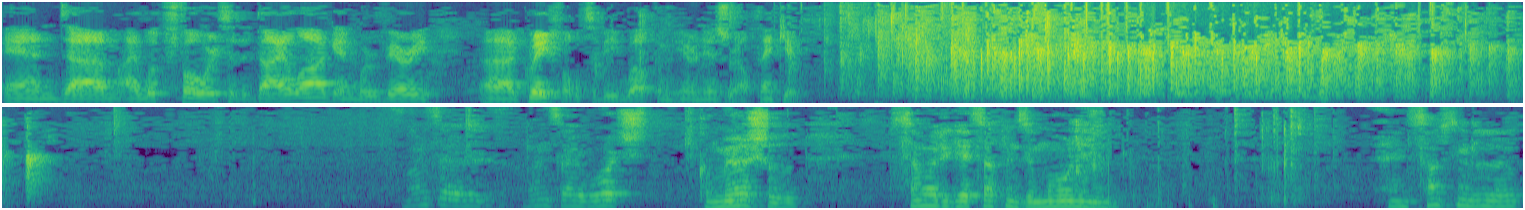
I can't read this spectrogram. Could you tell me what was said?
And um, I look forward to the dialogue, and we're very uh, grateful to be welcomed here in Israel. Thank you. Once I, once I watched commercial, somebody gets up in the morning and something look,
